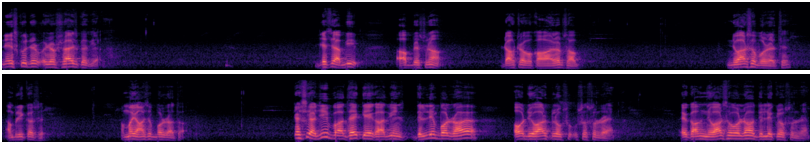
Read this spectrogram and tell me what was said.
نے اس کو یونیورسلائز کر دیا۔ جیسے ابھی آپ نے سنا، ڈاکٹر وقار عالم صاحب نیوار سے بول رہے تھے، امریکہ سے۔ میں یہاں سے بول رہا تھا۔ کیسی عجیب بات ہے کہ ایک آدمی دلی میں بول رہا ہے اور نیوار کے لوگ اسے سن رہے ہیں۔ ایک آدمی نیوار سے بول رہا ہے اور دلی کے لوگ سن رہے ہیں۔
